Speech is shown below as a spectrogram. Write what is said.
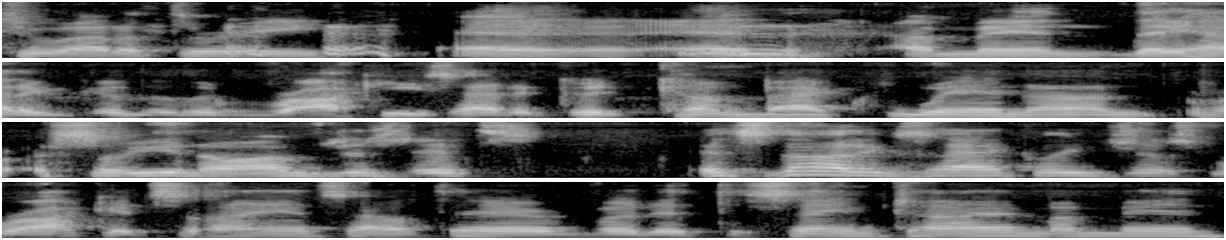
two out of three, and and I mean they had a the Rockies had a good comeback win on. So you know, I'm just it's it's not exactly just rocket science out there, but at the same time, I mean,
